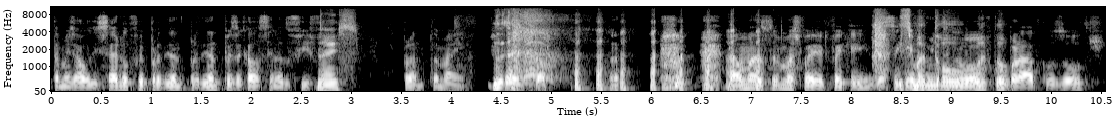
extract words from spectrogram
também já o disseram, ele foi perdendo, perdendo, depois aquela cena do FIFA, é isso? Pronto, também. Não, mas, mas foi, foi caindo. Já sei que Isso é muito matou, novo matou. comparado com os outros.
